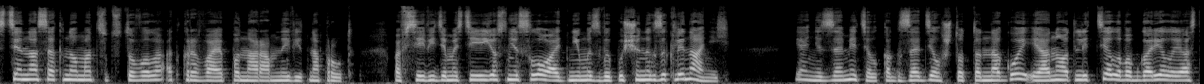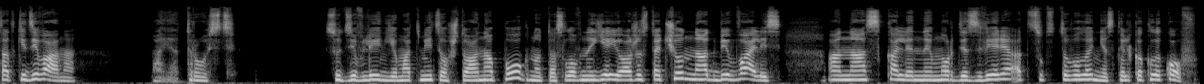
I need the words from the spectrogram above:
Стена с окном отсутствовала, открывая панорамный вид на пруд. По всей видимости, ее снесло одним из выпущенных заклинаний. Я не заметил, как задел что-то ногой, и оно отлетело в обгорелые остатки дивана. Моя трость. С удивлением отметил, что она погнута, словно ею ожесточенно отбивались, а на оскаленной морде зверя отсутствовало несколько клыков.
